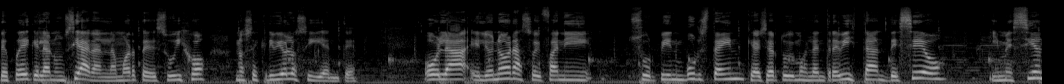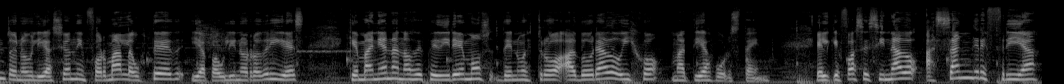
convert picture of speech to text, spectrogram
después de que le anunciaran la muerte de su hijo, nos escribió lo siguiente. Hola, Eleonora, soy Fanny Surpin Burstein, que ayer tuvimos la entrevista. Deseo y me siento en obligación de informarle a usted y a Paulino Rodríguez que mañana nos despediremos de nuestro adorado hijo Matías Burstein, el que fue asesinado a sangre fría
